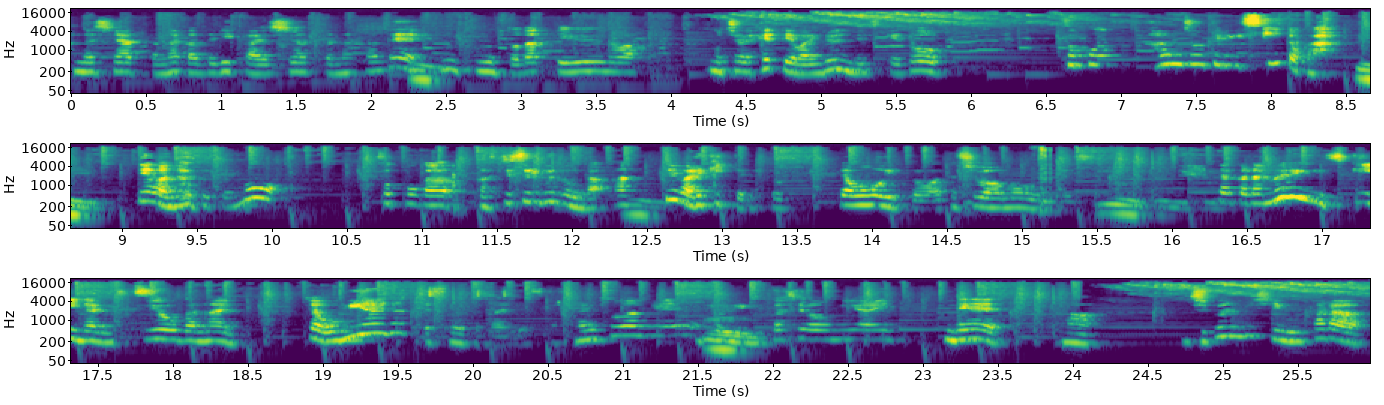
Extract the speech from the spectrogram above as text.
話し合った中で理解し合った中で、うんうんこの人だっていうのはもちろん経てはいるんですけど、そこ感情的に好きとかうん。ではなくても、そこが合致する部分があって割り切ってる人って多いと私は思うんですうん。うん。だから無理に好きになる必要がない。じゃあお見合いだってそうじゃないですか。最初はね、やっぱり昔はお見合いで、まあ、自分自身から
